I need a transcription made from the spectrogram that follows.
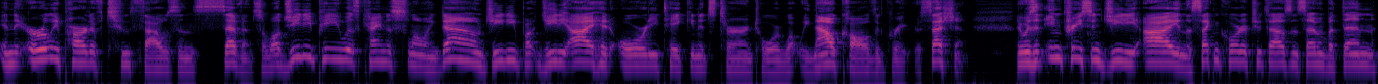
in the early part of 2007. So while GDP was kind of slowing down, GDI had already taken its turn toward what we now call the Great Recession. There was an increase in GDI in the second quarter of 2007, but then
